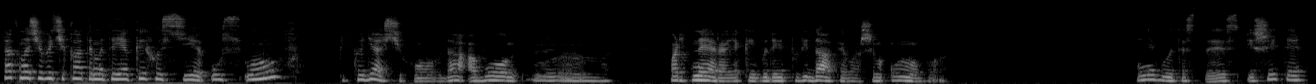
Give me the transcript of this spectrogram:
Так, наче ви чекатимете якихось умов, підходящих умов, да? або партнера, який буде відповідати вашим умовам. І не будете спішити,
